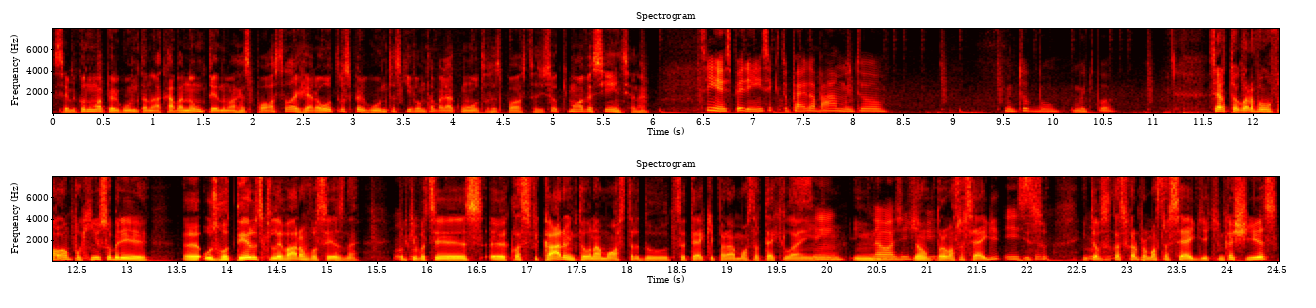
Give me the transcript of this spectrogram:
Sempre quando uma pergunta acaba não tendo uma resposta, ela gera outras perguntas que vão trabalhar com outras respostas. Isso é o que move a ciência, né? Sim, a experiência que tu pega, bah, muito. Muito bom, muito boa. Certo, agora vamos falar um pouquinho sobre eh, os roteiros que levaram vocês, né? Porque Uhum. vocês eh, classificaram então na amostra do, do CETEC para a Mostra Tech lá em, Sim. em- Não, a gente- Não, para a Mostra SEG. Isso. Então vocês classificaram para a Mostra SEG aqui em Caxias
